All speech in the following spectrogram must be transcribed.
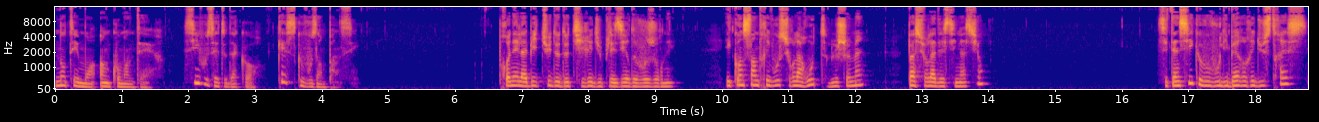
Notez-moi en commentaire. Si vous êtes d'accord, qu'est-ce que vous en pensez? Prenez l'habitude de tirer du plaisir de vos journées et concentrez-vous sur la route, le chemin, pas sur la destination. C'est ainsi que vous vous libérerez du stress,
